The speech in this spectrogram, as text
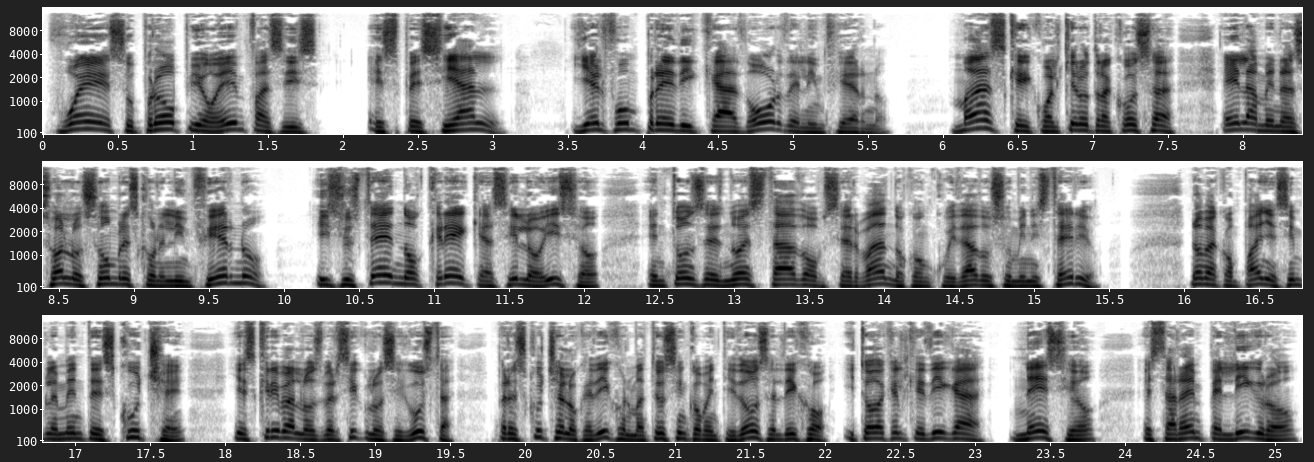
Fue su propio énfasis especial. Y él fue un predicador del infierno. Más que cualquier otra cosa, él amenazó a los hombres con el infierno. Y si usted no cree que así lo hizo, entonces no ha estado observando con cuidado su ministerio. No me acompañe, simplemente escuche y escriba los versículos si gusta, pero escuche lo que dijo en Mateo 5:22. Él dijo, y todo aquel que diga necio estará en peligro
